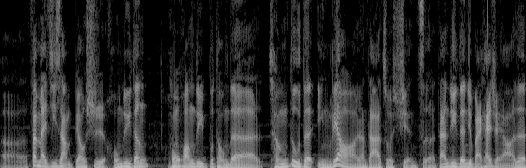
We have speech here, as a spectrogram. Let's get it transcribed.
呃贩卖机上标示红绿灯、红黄绿不同的程度的饮料啊，让大家做选择。但绿灯就白开水啊，这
